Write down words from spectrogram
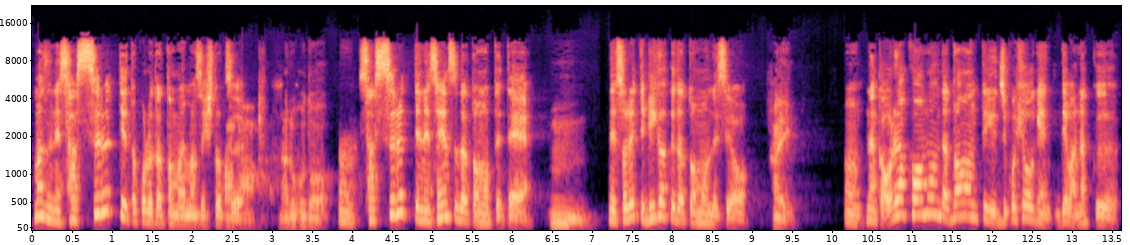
まずね、察するっていうところだと思います、一つ。なるほど。うん。察するってね、センスだと思ってて、うん。で、それって美学だと思うんですよ。はい。うん。なんか、俺はこう思うんだ、ドーンっていう自己表現ではなく、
